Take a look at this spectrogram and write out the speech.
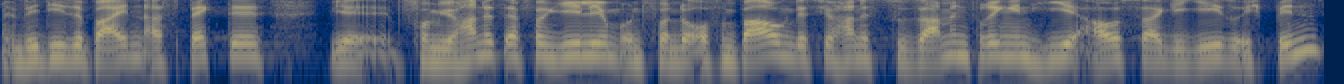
wenn wir diese beiden Aspekte vom Johannesevangelium und von der Offenbarung des Johannes zusammenbringen, hier Aussage Jesu, ich bin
